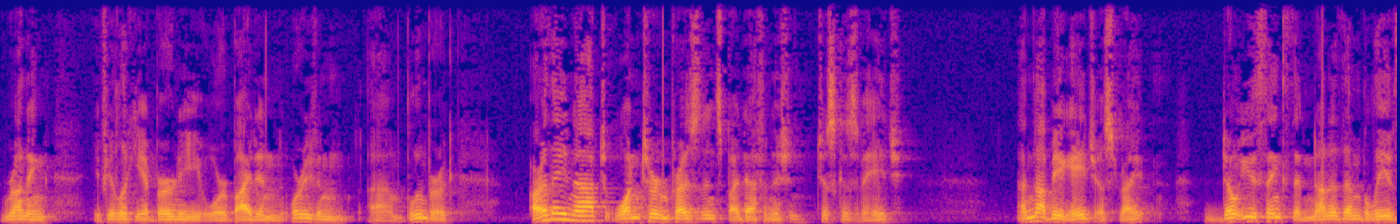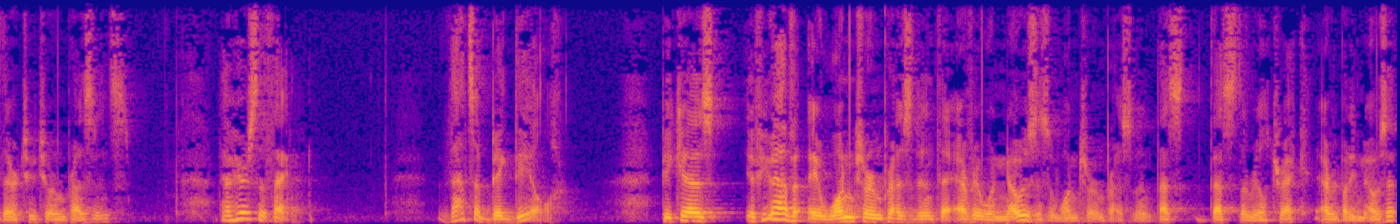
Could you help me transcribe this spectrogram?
running. If you're looking at Bernie or Biden or even um, Bloomberg, are they not one-term presidents by definition, just because of age? I'm not being ageist, right? Don't you think that none of them believe they're two-term presidents? Now, here's the thing. That's a big deal. Because if you have a one-term president that everyone knows is a one-term president, that's, that's the real trick. Everybody knows it.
